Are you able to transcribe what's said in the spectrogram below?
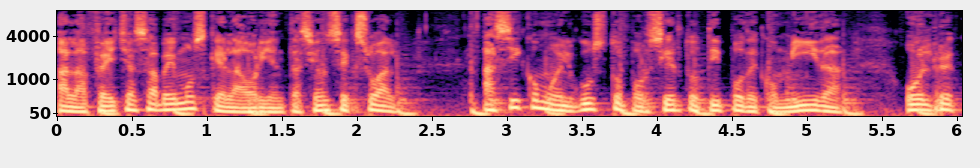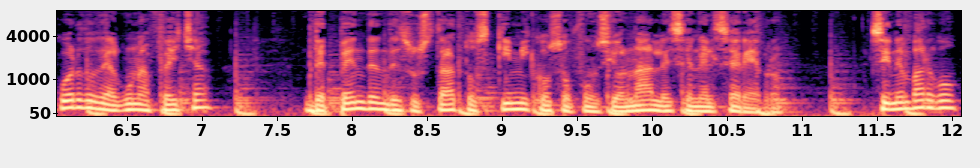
A la fecha sabemos que la orientación sexual, así como el gusto por cierto tipo de comida o el recuerdo de alguna fecha, dependen de sustratos químicos o funcionales en el cerebro. Sin embargo,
